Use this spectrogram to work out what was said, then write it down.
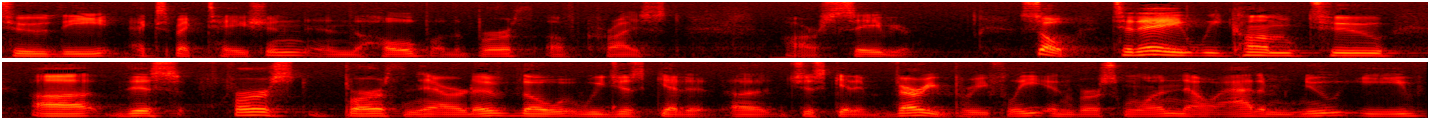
to the expectation and the hope of the birth of Christ our Savior. So today we come to uh, this first birth narrative, though we just get it uh, just get it very briefly in verse one. Now Adam knew Eve,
